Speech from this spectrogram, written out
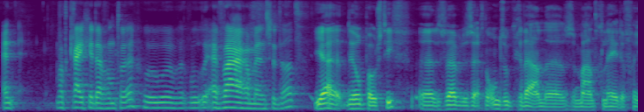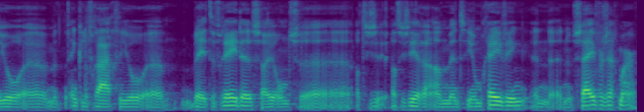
En wat krijg je daarvan terug? Hoe, hoe ervaren mensen dat? Ja, heel positief. Uh, dus we hebben dus echt een onderzoek gedaan, uh, dus een maand geleden, van joh, uh, met enkele vragen van joh, ben je tevreden? Zou je ons adviseren aan mensen in je omgeving? En, en een cijfer, zeg maar.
